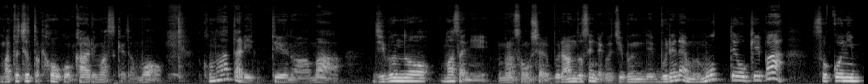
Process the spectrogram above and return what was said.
またちょっと方向変わりますけどもこの辺りっていうのはまあ自分のまさに村さんおっしゃるブランド戦略を自分でぶれないものを持っておけばそこに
